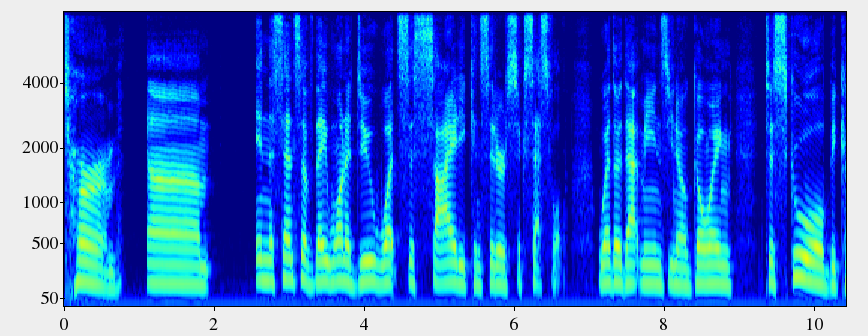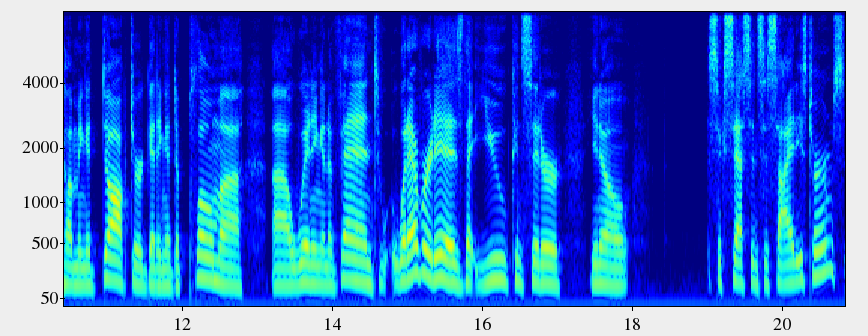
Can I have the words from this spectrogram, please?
term um, in the sense of they want to do what society considers successful, whether that means, you know, going to school, becoming a doctor, getting a diploma, uh, winning an event, whatever it is that you consider, you know, success in society's terms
